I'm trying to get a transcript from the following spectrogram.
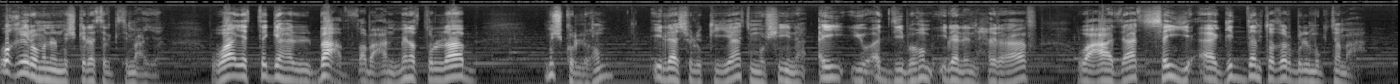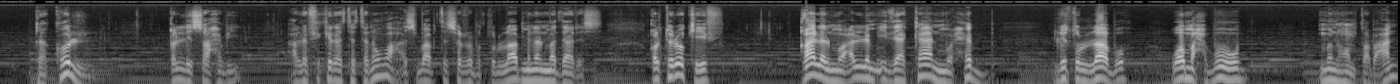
وغيره من المشكلات الاجتماعية. ويتجه البعض طبعا من الطلاب مش كلهم إلى سلوكيات مشينة أي يؤدي بهم إلى الانحراف وعادات سيئة جدا تضر بالمجتمع. ككل قال لي صاحبي على فكرة تتنوع أسباب تسرب الطلاب من المدارس. قلت له كيف؟ قال المعلم إذا كان محب لطلابه ومحبوب منهم طبعا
